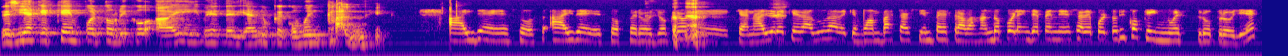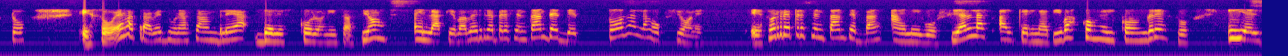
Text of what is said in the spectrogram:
decía que es que en Puerto Rico hay vegetarianos que comen carne hay de esos, hay de esos, pero yo creo que, que, a nadie le queda duda de que Juan va a estar siempre trabajando por la independencia de Puerto Rico, que en nuestro proyecto, eso es a través de una asamblea de descolonización, en la que va a haber representantes de todas las opciones. Esos representantes van a negociar las alternativas con el Congreso y el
